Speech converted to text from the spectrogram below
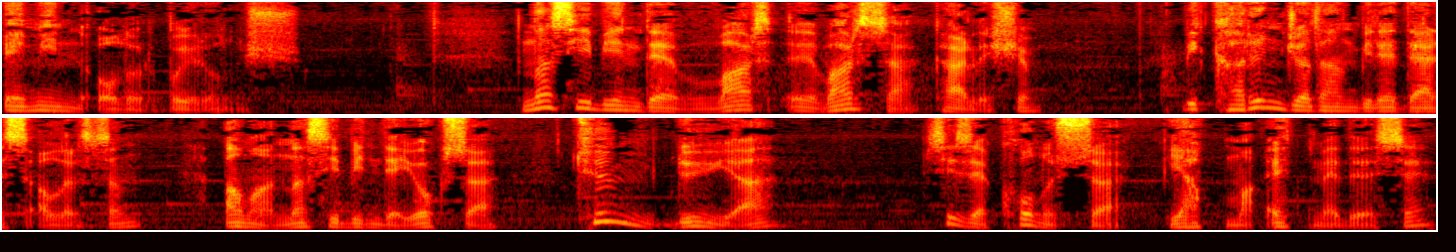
emin olur buyurulmuş. Nasibinde var, e, varsa kardeşim, bir karıncadan bile ders alırsın ama nasibinde yoksa tüm dünya size konuşsa, yapma etme dese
